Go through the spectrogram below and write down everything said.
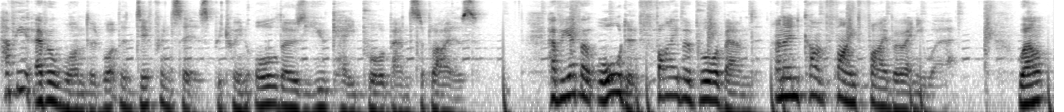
Have you ever wondered what the difference is between all those UK broadband suppliers? Have you ever ordered fibre broadband and then can't find fibre anywhere? Well,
